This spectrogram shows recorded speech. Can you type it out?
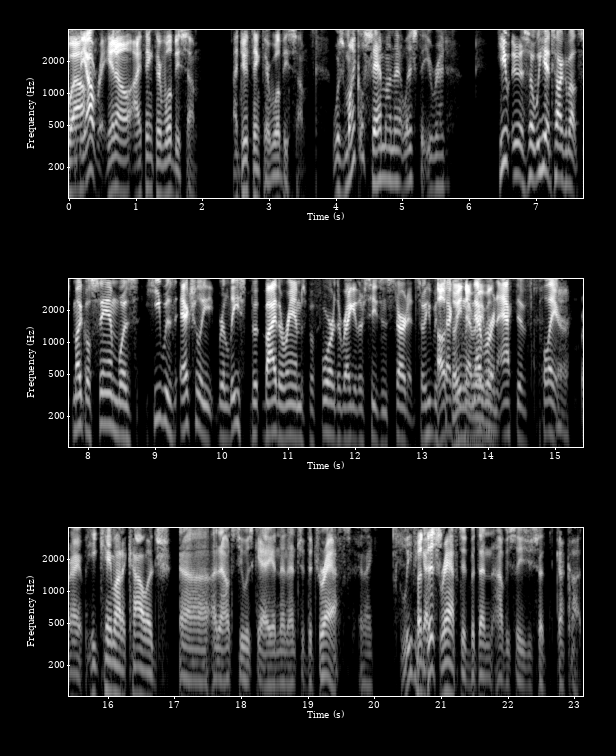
Well, be outraged. you know, I think there will be some. I do think there will be some. Was Michael Sam on that list that you read? He so we had talked about Michael Sam was he was actually released by the Rams before the regular season started, so he was Oh, so he technically never never, even- an active player. Right. He came out of college, uh, announced he was gay, and then entered the draft. And I believe he But got this- drafted, but then obviously, as you said, got cut.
